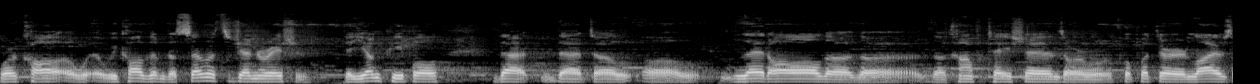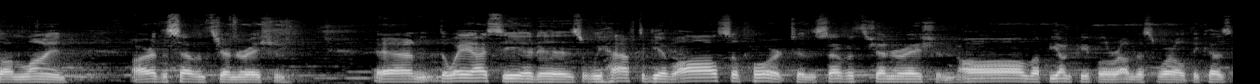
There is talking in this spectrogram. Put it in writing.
were call we call them the seventh generation the young people that that uh, uh, led all the, the, the confrontations or put their lives online are the seventh generation. And the way I see it is we have to give all support to the seventh generation, all the young people around this world, because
